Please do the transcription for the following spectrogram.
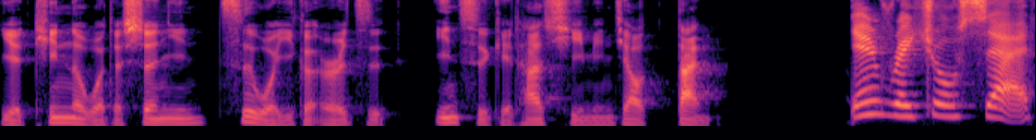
也听了我的声音，赐我一个儿子，因此给他起名叫但。 Then Rachel said,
